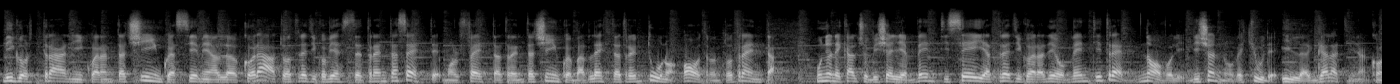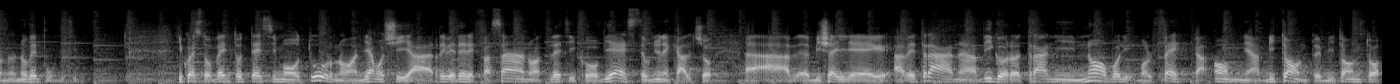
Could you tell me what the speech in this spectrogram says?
Vigor Trani 45, 35 assieme al Corato, Atletico Vieste 37, Molfetta 35, Barletta 31, Otranto 30, Unione Calcio Biceglie 26, Atletico Aradeo 23, Novoli 19 chiude il Galatina con 9 punti di questo ventottesimo turno. Andiamoci a rivedere Fasano, Atletico Vieste, Unione Calcio eh, Biceglie Avetrana, Vigor Trani Novoli, Molfetta, Omnia, Bitonto e Bitonto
